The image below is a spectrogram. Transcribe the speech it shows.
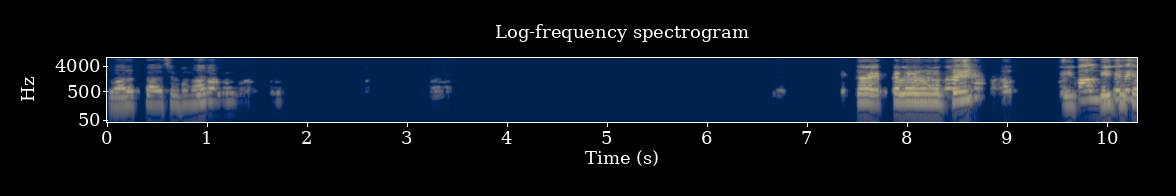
তো আরেকটা আছে তোমার। এটা এক কালারের মধ্যে, এই দুটো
